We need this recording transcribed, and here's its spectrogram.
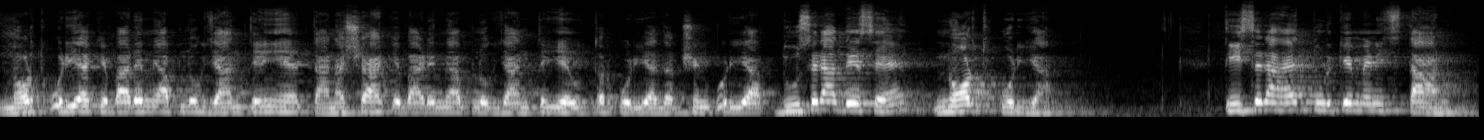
नॉर्थ कोरिया के बारे में आप लोग जानते ही हैं, तानाशाह के बारे में आप लोग जानते ही हैं, उत्तर कोरिया, दक्षिण कोरिया। दूसरा देश है नॉर्थ कोरिया। तीसरा है तुर्कमेनिस्तान।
